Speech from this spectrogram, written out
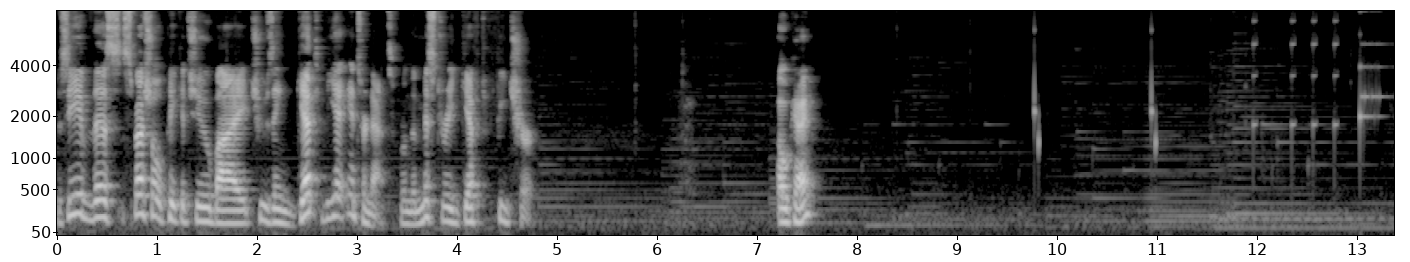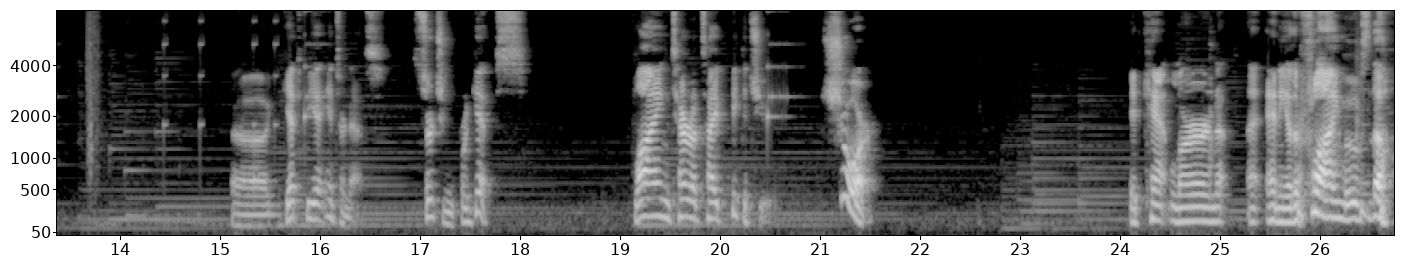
Receive this special Pikachu by choosing Get via Internet from the Mystery Gift feature. Okay. Uh, get via internet. Searching for gifts. Flying Tera-type Pikachu. Sure. It can't learn any other flying moves, though.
